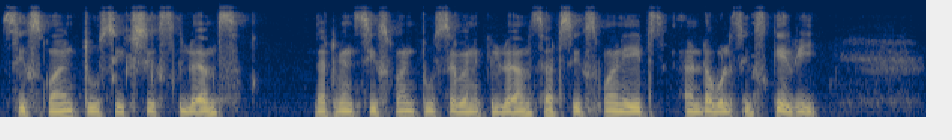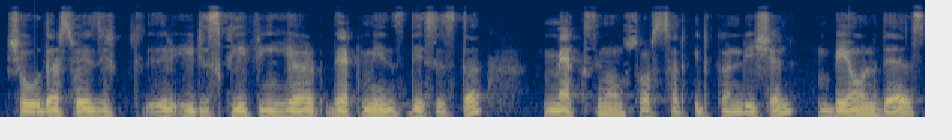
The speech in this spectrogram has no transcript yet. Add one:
6.266 kiloamps that means 6.27 kiloamps at 6.8 and 66 kV. So that's why it is clipping here. That means this is the maximum short circuit condition. Beyond this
